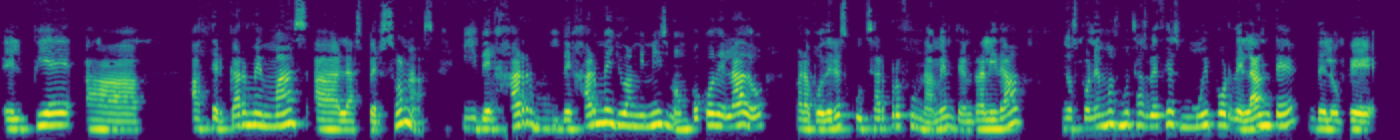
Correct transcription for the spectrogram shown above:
el pie a acercarme más a las personas y dejar, Mm. dejarme yo a mí misma un poco de lado para poder escuchar profundamente. En realidad nos ponemos muchas veces muy por delante de lo que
